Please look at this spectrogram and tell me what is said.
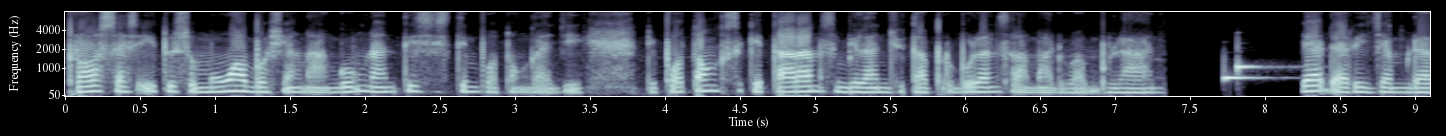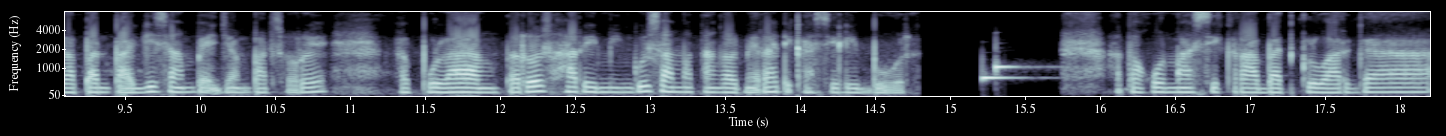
proses itu semua bos yang nanggung nanti sistem potong gaji. Dipotong sekitaran 9 juta per bulan selama dua bulan. Ya dari jam 8 pagi sampai jam 4 sore uh, pulang. Terus hari minggu sama tanggal merah dikasih libur ataupun masih kerabat keluarga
